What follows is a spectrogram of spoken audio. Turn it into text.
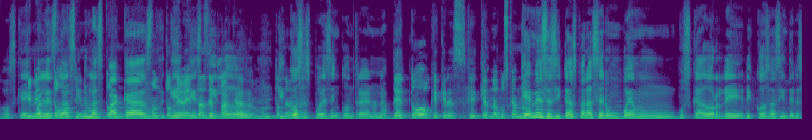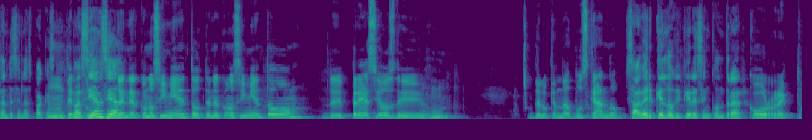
vos? ¿Qué, ¿Cuáles todo, las, las montón- pacas? un montón ¿Qué- de qué ventas de estilo? paca, un montón ¿Qué de cosas ventas. puedes encontrar en una paca? De todo, ¿qué crees que andas buscando? ¿Qué necesitas para ser un buen buscador de, de cosas interesantes en las pacas? Mm, tener- Paciencia. Tener conocimiento, tener conocimiento de precios, de, de lo que andas buscando. Saber qué es lo que quieres encontrar. Correcto.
